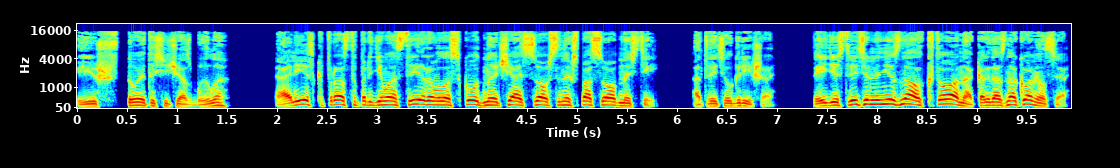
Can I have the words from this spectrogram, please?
«И что это сейчас было?» «Алиска просто продемонстрировала скудную часть собственных способностей», — ответил Гриша. «Ты действительно не знал, кто она, когда знакомился?»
